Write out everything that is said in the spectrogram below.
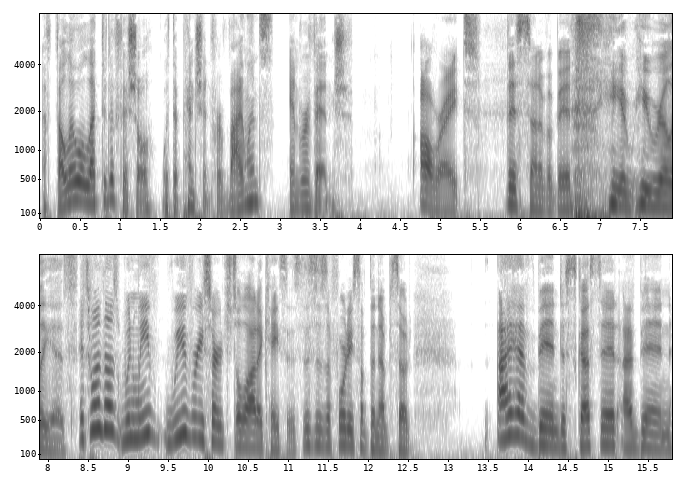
a fellow elected official with a penchant for violence and revenge. All right, this son of a bitch. He he really is. It's one of those when we've we've researched a lot of cases. This is a forty something episode. I have been disgusted. I've been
